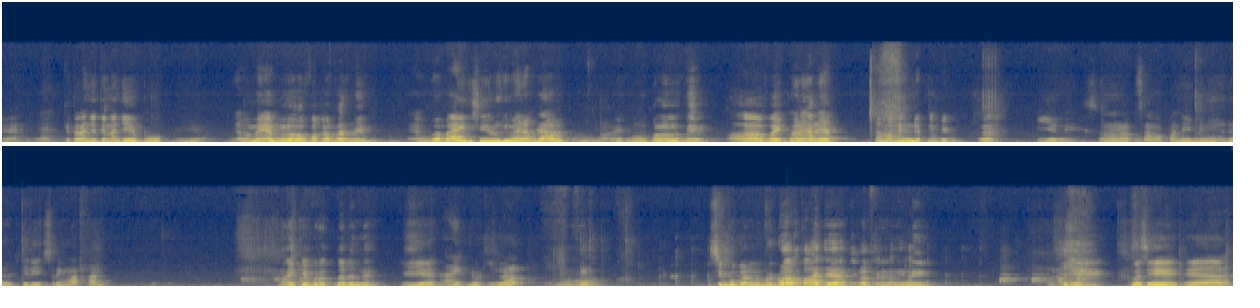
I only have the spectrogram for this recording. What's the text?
Ya. Iya. Kita lanjutin aja ya, Bu. Iya. Gak apa-apa ya, Lu, Bu. lu apa kabar, Min? Eh, gue baik sih, lu gimana, Bram? Oh, baik lu. Kalau lu, Bin? Eh, baik Gue lihat tambah gendut nih, Bim. Eh, iya nih, selama, selama pandemi nih, aduh, jadi sering makan. Naik ya berat badan ya? Iya. Naik 2 kilo. Oh. Kesibukan lu berdua apa aja belakangan ini? Gue sih ya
